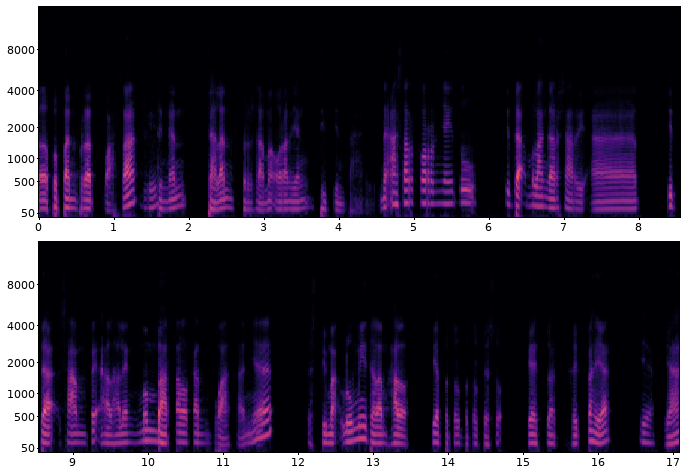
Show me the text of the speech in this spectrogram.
eh, beban berat puasa Oke. dengan jalan bersama orang yang dicintai. Nah, asar kornya itu tidak melanggar syariat, tidak sampai hal-hal yang membatalkan puasanya, terus dimaklumi dalam hal dia betul-betul besok dia sudah khidbah ya, Iya. ya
